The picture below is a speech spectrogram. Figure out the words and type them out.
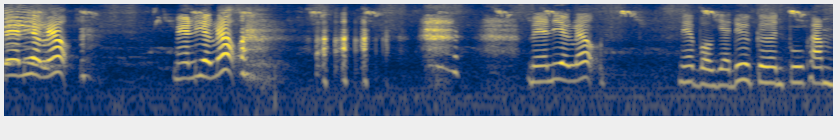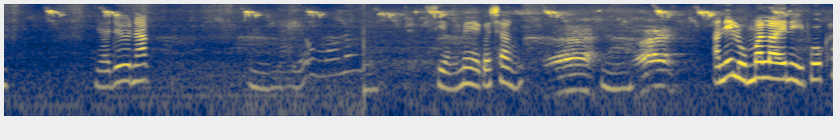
แม่เรียกแล้ว แม่เรียกแล้ว แม่เรียกแล้ว แม่บอกอย่าดื้อเกินปูคำอย่าดื้อนักมาแล้วมาแล้วเสียงแม่ก็ช่าง อันนี้หลุมอะไรนี่ปูค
